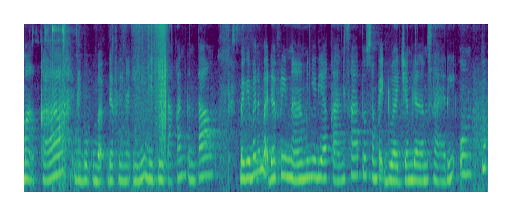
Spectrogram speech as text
Maka di buku Mbak Dafrina ini diceritakan tentang bagaimana Mbak Dafrina menyediakan 1 sampai 2 jam dalam sehari untuk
